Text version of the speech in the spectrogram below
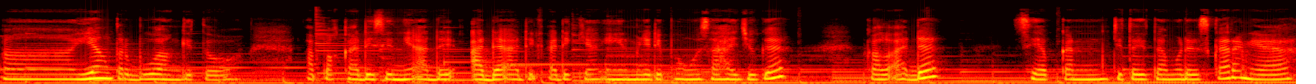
uh, yang terbuang gitu. Apakah di sini ada ada adik-adik yang ingin menjadi pengusaha juga? Kalau ada, siapkan cita-citamu dari sekarang ya.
